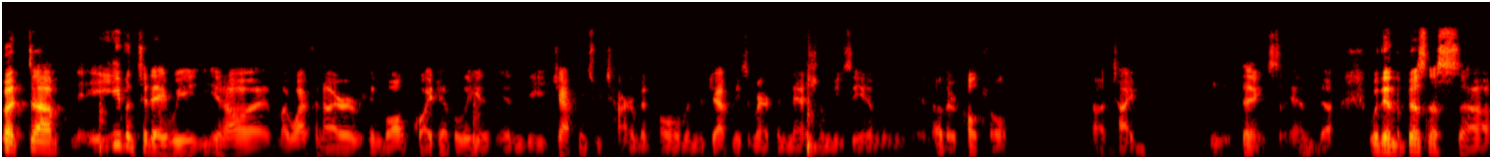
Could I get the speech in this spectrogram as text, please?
but um, even today, we, you know, uh, my wife and I are involved quite heavily in, in, the Japanese retirement home and the Japanese American National Museum and, and other cultural uh, type things. And uh, within the business, uh,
